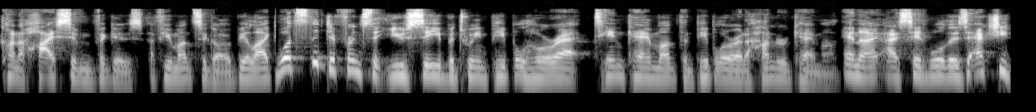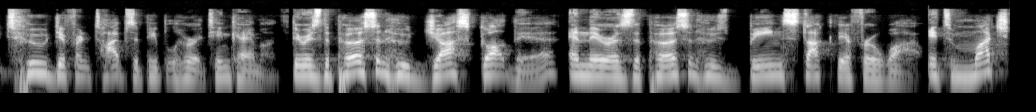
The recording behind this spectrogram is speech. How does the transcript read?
kind of high seven figures a few months ago be like, what's the difference that you see between people who are at 10K a month and people who are at 100K a month? And I, I said, well, there's actually two different types of people who are at 10K a month. There is the person who just got there, and there is the person who's been stuck there for a while. It's much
